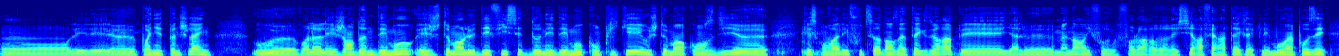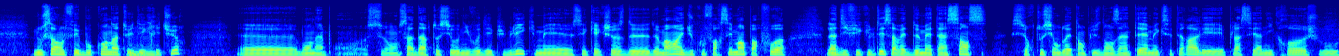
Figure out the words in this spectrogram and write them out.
on, les, les- le poignet de punchline, où euh, voilà, les gens donnent des mots, et justement, le défi, c'est de donner des mots compliqués, où justement, qu'on se dit, euh, qu'est-ce qu'on va aller foutre ça dans un texte de rap, et il y a le, maintenant, il faut falloir euh, réussir à faire un texte avec les mots imposés. Nous, ça, on le fait beaucoup en atelier d'écriture. Euh, bon, on, s'adapte aussi au niveau des publics, mais c'est quelque chose de, de marrant. Et du coup, forcément, parfois, la difficulté, ça va être de mettre un sens. Surtout si on doit être en plus dans un thème, etc. Les placer à Nicroche ou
